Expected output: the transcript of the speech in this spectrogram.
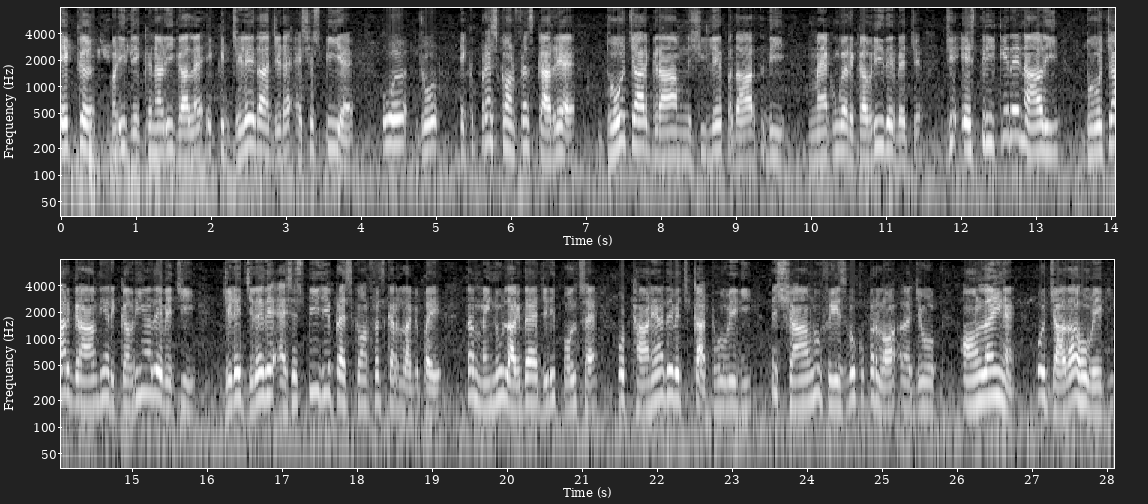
ਇੱਕ ਬੜੀ ਦੇਖਣ ਵਾਲੀ ਗੱਲ ਹੈ, ਇੱਕ ਜ਼ਿਲ੍ਹੇ ਦਾ ਜਿਹੜਾ ਐਸਐਸਪੀ ਹੈ, ਉਹ ਜੋ ਇੱਕ ਪ੍ਰੈਸ ਕਾਨਫਰੰਸ ਕਰ ਰਿਹਾ ਹੈ 2-4 ਗ੍ਰਾਮ ਨਸ਼ੀਲੇ ਪਦਾਰਥ ਦੀ ਮੈਂ ਕਹੂੰਗਾ ਰਿਕਵਰੀ ਦੇ ਵਿੱਚ, ਜੇ ਇਸ ਤਰੀਕੇ ਦੇ ਨਾਲ ਹੀ 2-4 ਗ੍ਰਾਮ ਦੀਆਂ ਰਿਕਵਰੀਆਂ ਦੇ ਵਿੱਚ ਹੀ ਜਿਹੜੇ ਜ਼ਿਲ੍ਹੇ ਦੇ ਐਸਐਸਪੀ ਜੇ ਪ੍ਰੈਸ ਕਾਨਫਰੰਸ ਕਰਨ ਲੱਗ ਪਏ, ਤਾਂ ਮੈਨੂੰ ਲੱਗਦਾ ਹੈ ਜਿਹੜੀ ਪੁਲਿਸ ਹੈ, ਉਹ ਥਾਣਿਆਂ ਦੇ ਵਿੱਚ ਘੱਟ ਹੋਵੇਗੀ ਤੇ ਸ਼ਾਮ ਨੂੰ ਫੇਸਬੁੱਕ ਉੱਪਰ ਲਾ- ਜੋ ਆਨਲਾਈਨ ਹੈ, ਉਹ ਜ਼ਿਆਦਾ ਹੋਵੇਗੀ।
